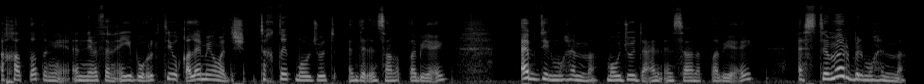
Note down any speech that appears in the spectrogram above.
أخطط إني إني مثلا أجيب ورقتي وقلمي وما أدري شنو. تخطيط موجود عند الإنسان الطبيعي. أبدي المهمة موجودة عند الإنسان الطبيعي. أستمر بالمهمة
